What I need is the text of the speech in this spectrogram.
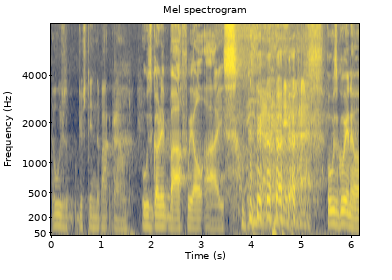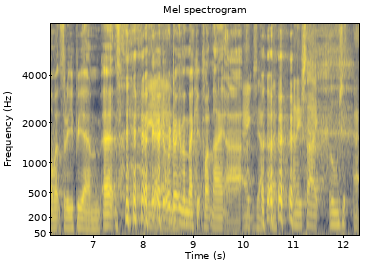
who's just in the background. Who's got it bath with all ice? yeah, yeah, Who's going home at 3 pm? Uh, we don't even make it for night. Ah. exactly. and it's like, who's uh,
